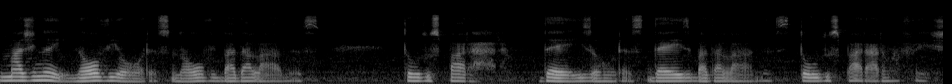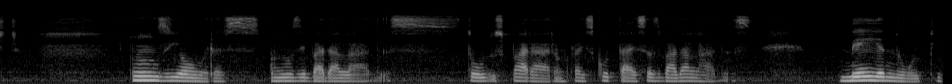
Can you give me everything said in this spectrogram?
Imagina aí, nove horas, nove badaladas. Todos pararam. Dez horas, dez badaladas. Todos pararam a festa. Onze horas, onze badaladas. Todos pararam para escutar essas badaladas. Meia-noite,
